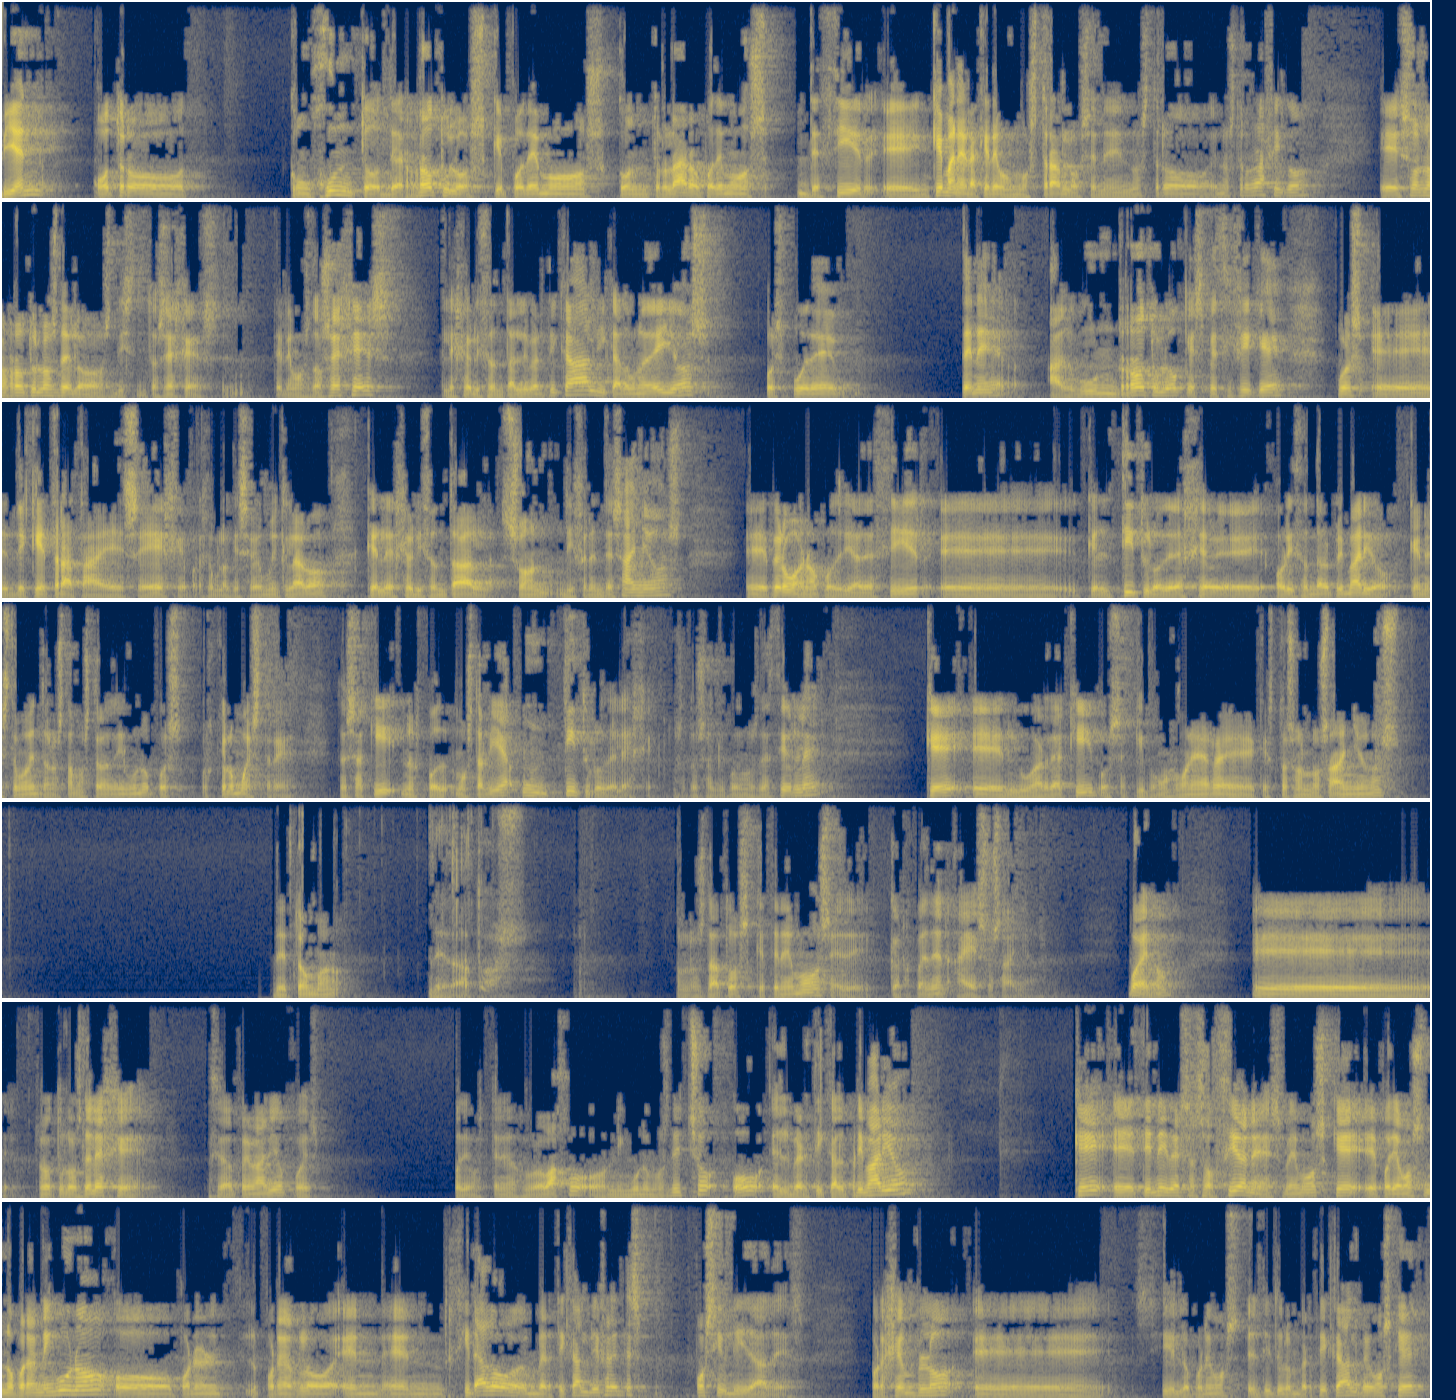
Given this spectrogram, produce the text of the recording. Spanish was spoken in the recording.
Bien, otro conjunto de rótulos que podemos controlar o podemos decir eh, en qué manera queremos mostrarlos en, nuestro, gráfico eh, son los rótulos de los distintos ejes. Tenemos dos ejes, el eje horizontal y vertical, y cada uno de ellos pues, puede tener algún rótulo que especifique pues, eh, de qué trata ese eje. Por ejemplo, aquí se ve muy claro que el eje horizontal son diferentes años, eh, pero bueno, podría decir eh, que el título del eje horizontal primario, que en este momento no está mostrando ninguno, pues, pues que lo muestre. Entonces aquí nos mostraría un título del eje. Nosotros aquí podemos decirle que en lugar de aquí, pues aquí podemos poner que estos son los años de toma de datos. Son los datos que tenemos eh, que corresponden a esos años. Bueno, eh, rótulos del eje hacia primario, pues podemos tener uno abajo o ninguno hemos dicho, o el vertical primario, que eh, tiene diversas opciones. Vemos que podríamos no poner ninguno o ponerlo en, girado o en vertical, diferentes posibilidades. Por ejemplo, si lo ponemos el título en vertical, vemos que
